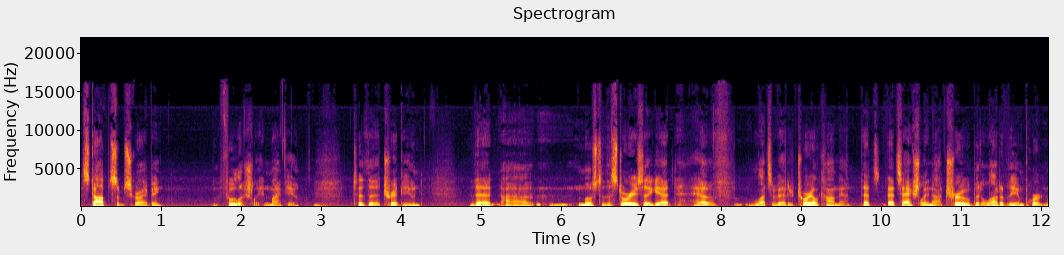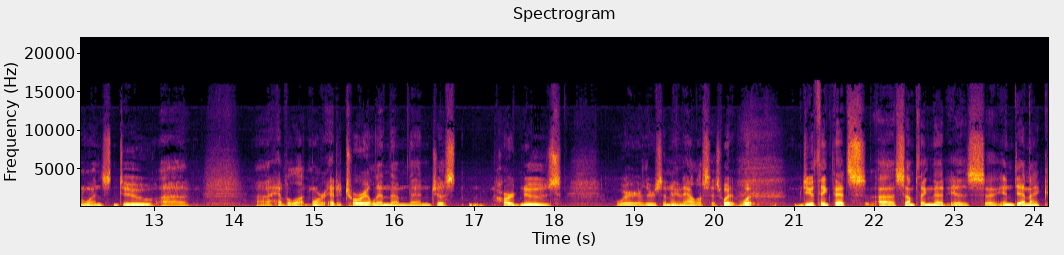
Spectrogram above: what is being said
stopped subscribing, foolishly in my view, mm-hmm. to the Tribune. That uh, most of the stories they get have lots of editorial comment. That's that's actually not true, but a lot of the important ones do uh, have a lot more editorial in them than just hard news, where there's an yeah. analysis. What what do you think that's uh, something that is uh, endemic?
